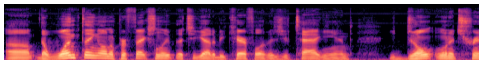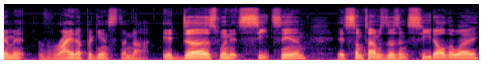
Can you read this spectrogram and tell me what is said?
Um, the one thing on a perfection loop that you got to be careful of is your tag end. You don't want to trim it right up against the knot. It does when it seats in. It sometimes doesn't seat all the way.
